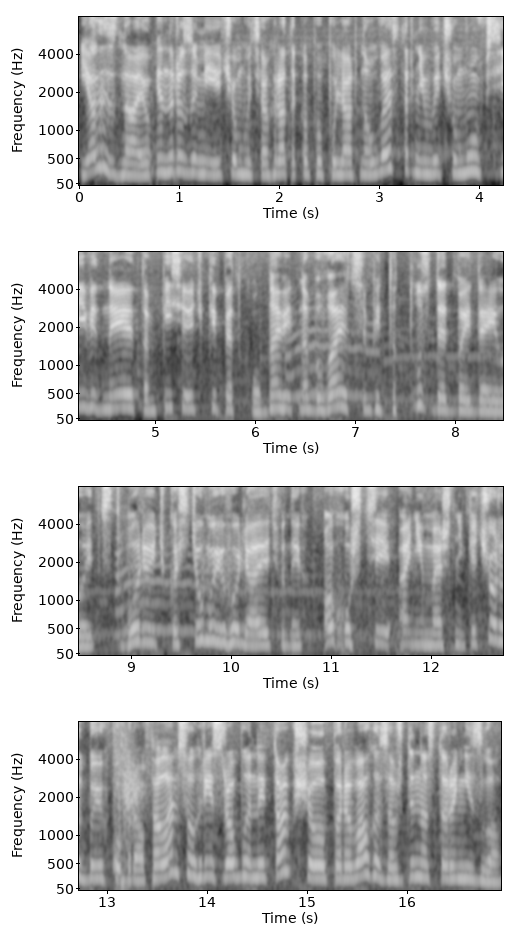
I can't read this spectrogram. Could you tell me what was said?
я не знаю. Я не розумію, чому ця гра така популярна у вестерні, і чому всі від неї там пісяють кипятком. Навіть набувають собі тату з Dead by Daylight, створюють костюми і гуляють в них. Ох уж ці анімешники, чорт би їх побрав. Баланс у грі зроблений так, що перевага завжди на стороні зла.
